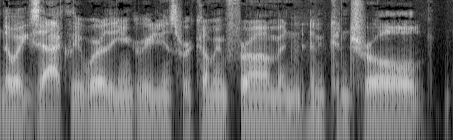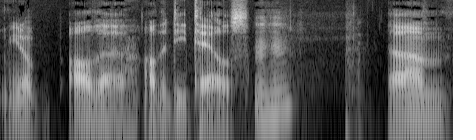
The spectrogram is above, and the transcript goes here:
know exactly where the ingredients were coming from and, and control you know all the all the details. Mm-hmm. Um,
